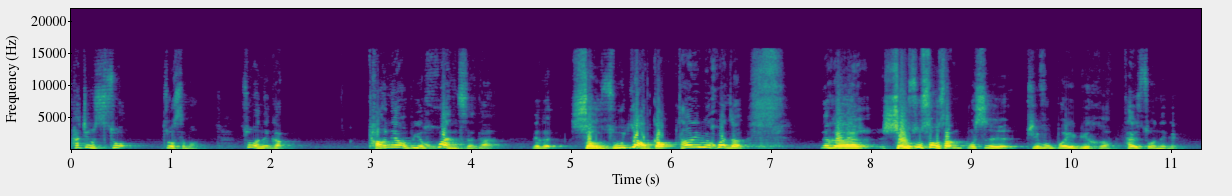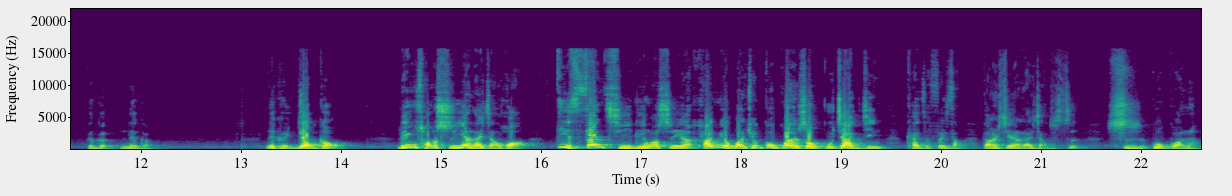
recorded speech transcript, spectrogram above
他就是做做什么？做那个糖尿病患者的那个手足药膏。糖尿病患者那个手足受伤，不是皮肤不会愈合，他就做那个那个那个那个药膏。临床实验来讲的话，第三期临床实验还没有完全过关的时候，股价已经开始飞涨。当然现在来讲是是过关了。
